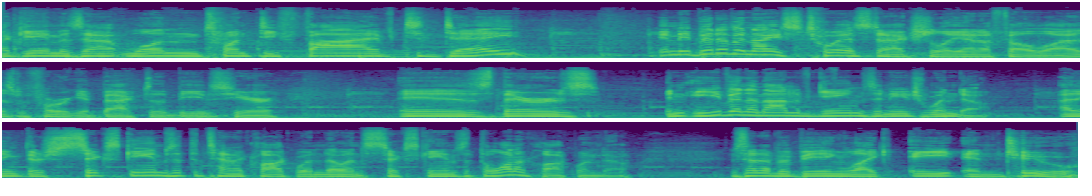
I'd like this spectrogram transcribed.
That game is at 125 today. And a bit of a nice twist, actually, NFL wise, before we get back to the Beavs here, is there's an even amount of games in each window. I think there's six games at the 10 o'clock window and six games at the 1 o'clock window. Instead of it being like eight and two,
